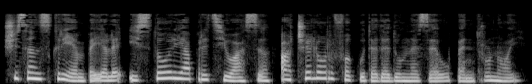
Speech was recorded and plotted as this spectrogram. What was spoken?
și să înscriem pe ele istoria prețioasă a celor făcute de Dumnezeu pentru noi.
